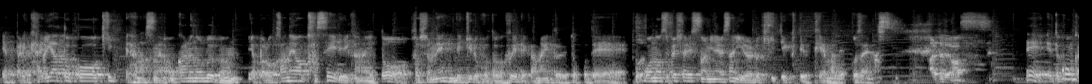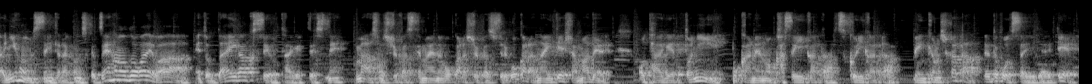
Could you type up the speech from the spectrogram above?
やっぱりキャリアとこう切って話せないお金の部分、やっぱりお金を稼いでいかないと、そしてね、できることが増えていかないというところで、ここのスペシャリストの皆さんにいろいろ聞いていくというテーマでございます。ありがとうございます。で、えっと、今回2本出演いただくんですけど、前半の動画では、えっと、大学生をターゲットですね。まあ、その就活手前の子から就活してる子から内定者までをターゲットに、お金の稼ぎ方、作り方、勉強の仕方っていうところを伝えていただいて、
